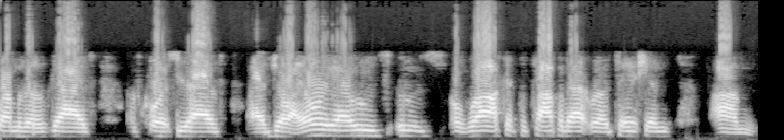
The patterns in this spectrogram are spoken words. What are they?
some of those guys. Of course, you have uh, Joe Iorio, who's who's a rock at the top of that rotation. Um,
